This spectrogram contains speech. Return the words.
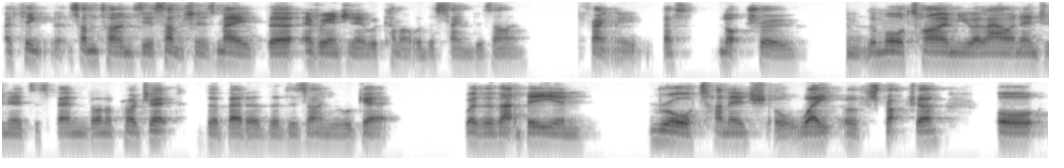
I think that sometimes the assumption is made that every engineer would come up with the same design. Frankly, that's not true. The more time you allow an engineer to spend on a project, the better the design you will get, whether that be in raw tonnage or weight of structure or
